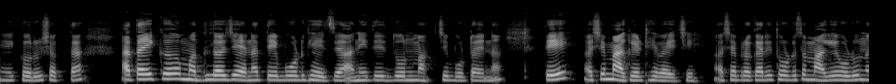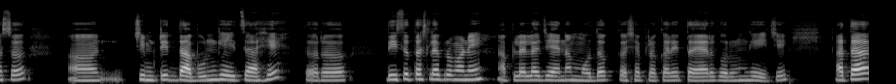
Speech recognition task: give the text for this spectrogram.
हे करू शकता. आता एक मधलं जे आहे ना ते बोट घ्यायचं आणि ते दोन मागचे बोट आहे ना ते असे मागे ठेवायचे. अशा प्रकारे थोडंसं मागे ओढून असं चिमटीत दाबून घ्यायचं आहे. तर दिसत असल्याप्रमाणे आपल्याला जे आहे ना मोदक कशा प्रकारे तयार करून घ्यायचे. आता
